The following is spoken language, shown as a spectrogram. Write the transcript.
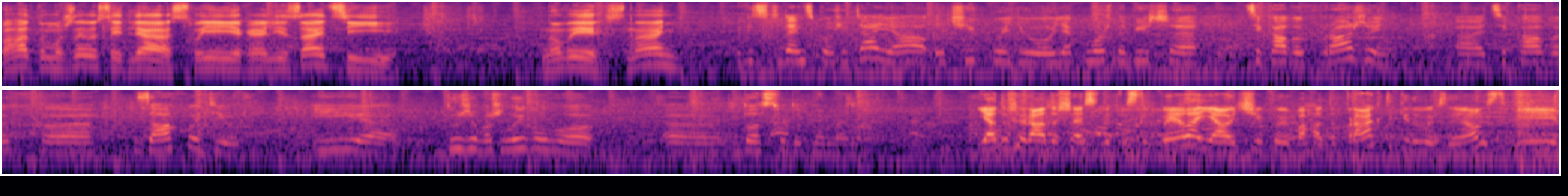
багато можливостей для своєї реалізації, нових знань. Від студентського життя я очікую як можна більше цікавих вражень, е, цікавих е, заходів і дуже важливого е, досвіду для мене. Я дуже рада, що я сюди поступила. Я очікую багато практики, нових знайомств і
